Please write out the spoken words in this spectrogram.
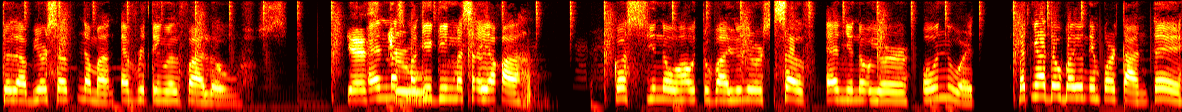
to love yourself naman, everything will follow. Yes, And mas true. magiging masaya ka. Because you know how to value yourself and you know your own worth. Ba't nga daw ba yun importante?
